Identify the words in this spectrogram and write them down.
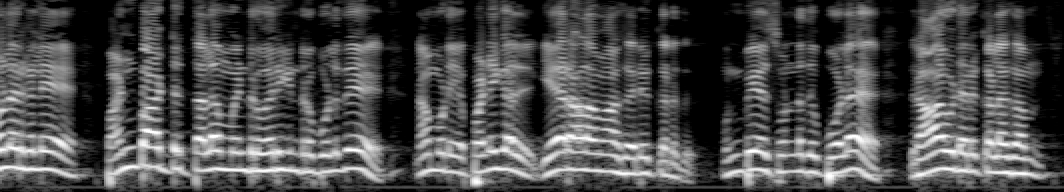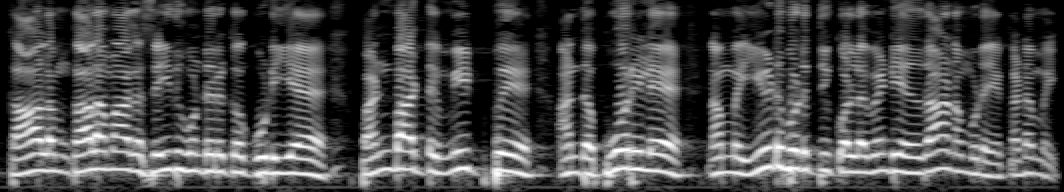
தோழர்களே பண்பாட்டு தளம் என்று வருகின்ற பொழுது நம்முடைய பணிகள் ஏராளமாக இருக்கிறது. முன்பே சொன்னது போல திராவிடர் கழகம் காலம் காலமாக செய்து கொண்டிருக்கக்கூடிய பண்பாட்டு மீட்பு அந்த போரிலே நம்மை ஈடுபடுத்திக் கொள்ள வேண்டியதுதான் நம்முடைய கடமை.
